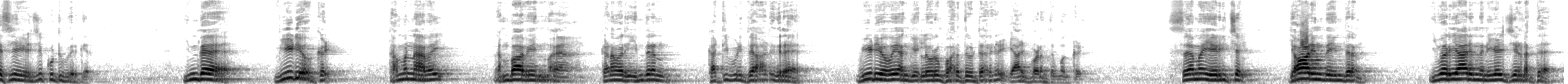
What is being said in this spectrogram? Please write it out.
இசை நிகழ்ச்சி கூட்டு போயிருக்கார். இந்த வீடியோக்கள் தமன்னாவை ரம்பாவின் ம கணவர் இந்திரன் கட்டிப்பிடித்து ஆடுகிற வீடியோவை அங்கே எல்லோரும் பார்த்து விட்டார்கள் யாழ்ப்பாணத்து மக்கள். செம எரிச்சல். யார் இந்த இந்திரன்? இவர் யார் இந்த நிகழ்ச்சி நடத்த?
